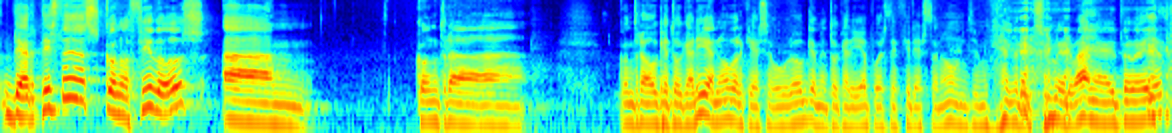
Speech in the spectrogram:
de artistas conocidos am, contra contra lo que tocaría, ¿no? Porque seguro que me tocaría pues decir esto, ¿no? Un Jimi Hendrix, un Nirvana y todo ello.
